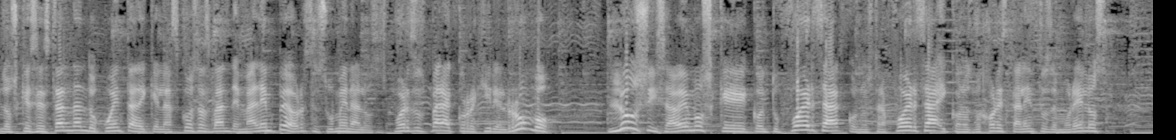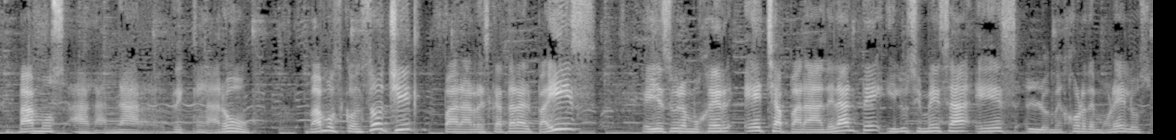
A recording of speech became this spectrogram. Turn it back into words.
los que se están dando cuenta de que las cosas van de mal en peor se sumen a los esfuerzos para corregir el rumbo. Lucy, sabemos que con tu fuerza, con nuestra fuerza y con los mejores talentos de Morelos, vamos a ganar, declaró. Vamos con Xochitl para rescatar al país. Ella es una mujer hecha para adelante y Lucy Mesa es lo mejor de Morelos.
